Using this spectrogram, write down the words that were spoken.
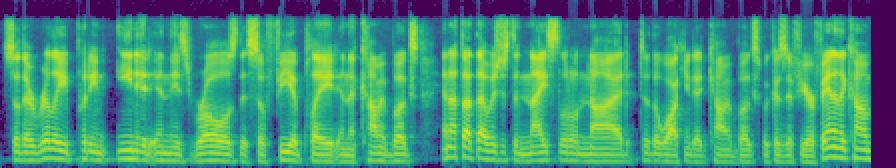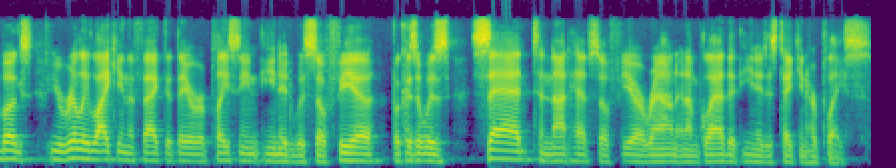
So they're really putting Enid in these roles that Sophia played in the comic books. And I thought that was just a nice little nod to the Walking Dead comic books because if you're a fan of the comic books, you're really liking the fact that they are replacing Enid with Sophia because it was sad to not have Sophia around. And I'm glad that Enid is taking her place.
